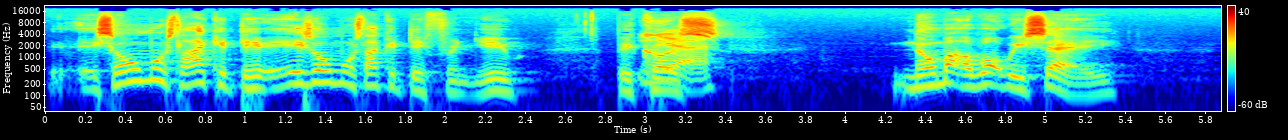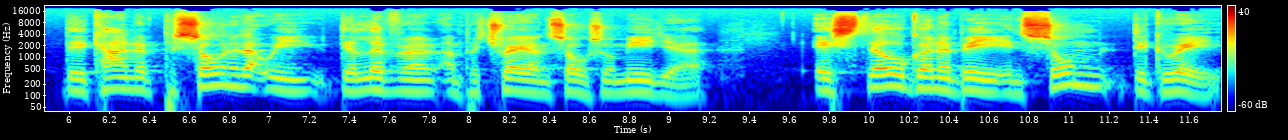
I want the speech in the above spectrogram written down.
it's almost like a di- it is almost like a different you because Yeah. No matter what we say the kind of persona that we deliver and portray on social media is still going to be in some degree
